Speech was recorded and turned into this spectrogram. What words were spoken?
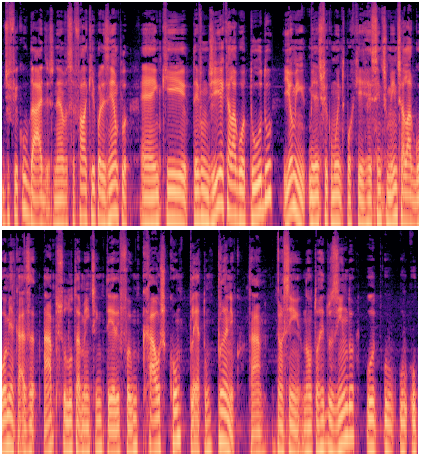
dificuldades, né? Você fala aqui, por exemplo, é, em que teve um dia que alagou tudo, e eu me, me identifico muito porque recentemente alagou minha casa absolutamente inteira e foi um caos completo, um pânico, tá? Então, assim, não estou reduzindo o, o, o, o,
